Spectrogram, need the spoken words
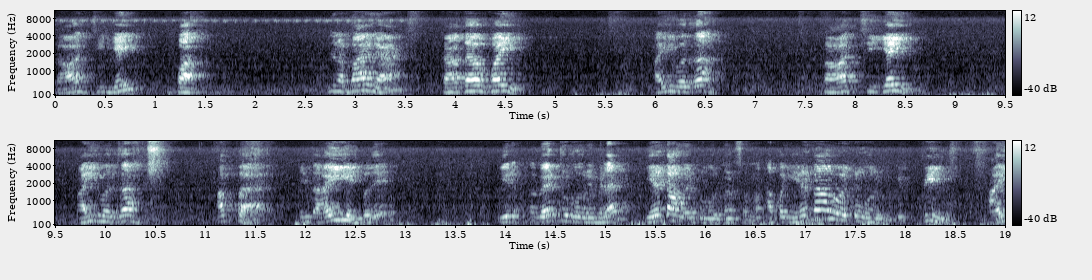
காட்சியை பார். இதில் பாருங்க. கதவை. ஐ வருதா? காட்சியை ஐ வருதா? அப்ப இந்த ஐ என்பது வேற்று உரிமையில் இரண்டாம் வேற்று உரிமைன்னு சொன்னோம் அப்போ இரண்டாம் வேற்று உரிமைக்கு பின் ஐ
